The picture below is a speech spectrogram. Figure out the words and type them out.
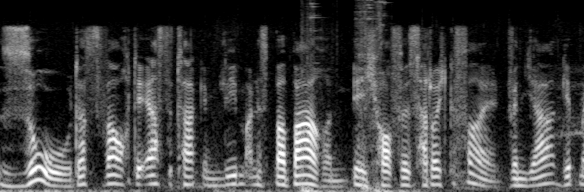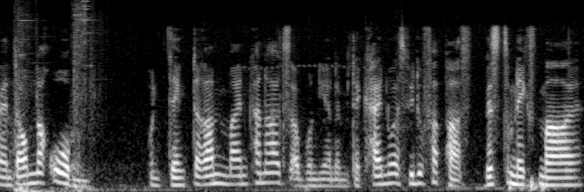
So, das war auch der erste Tag im Leben eines Barbaren. Ich hoffe, es hat euch gefallen. Wenn ja, gebt mir einen Daumen nach oben. Und denkt daran, meinen Kanal zu abonnieren, damit ihr kein neues Video verpasst. Bis zum nächsten Mal.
